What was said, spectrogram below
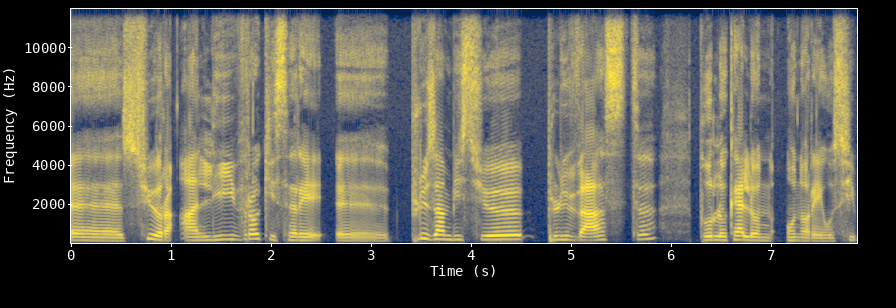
euh, sur un livre qui serait euh, plus ambitieux, plus vaste, pour lequel on, on aurait aussi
